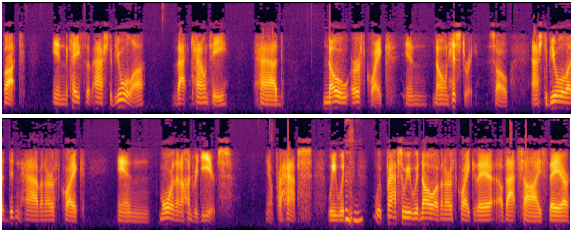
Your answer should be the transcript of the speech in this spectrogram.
But in the case of Ashtabula, that county had no earthquake in known history. So Ashtabula didn't have an earthquake in more than a hundred years. You know, perhaps we would, mm-hmm. perhaps we would know of an earthquake there of that size there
